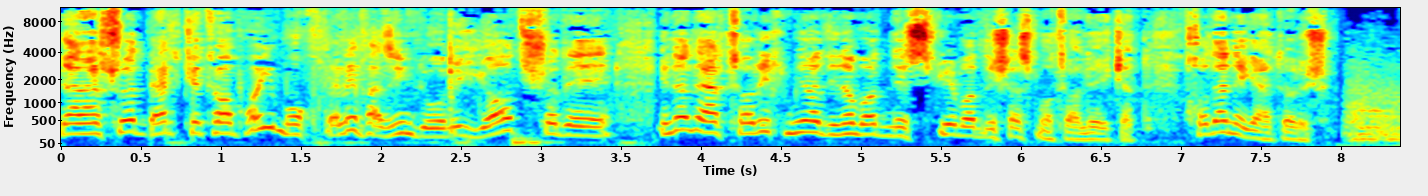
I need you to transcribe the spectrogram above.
در صورت در کتاب های مختلف از این دوره یاد شده. اینا در تاریخ میاد اینا باید نسبیه باید نشست مطالعه کرد. خدا نگهدارشون.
